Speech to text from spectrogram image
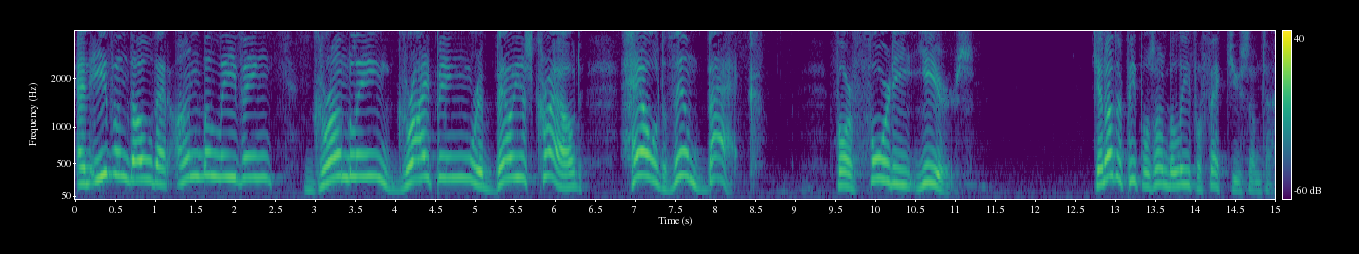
And even though that unbelieving, grumbling, griping, rebellious crowd held them back for 40 years, can other people's unbelief affect you sometimes?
